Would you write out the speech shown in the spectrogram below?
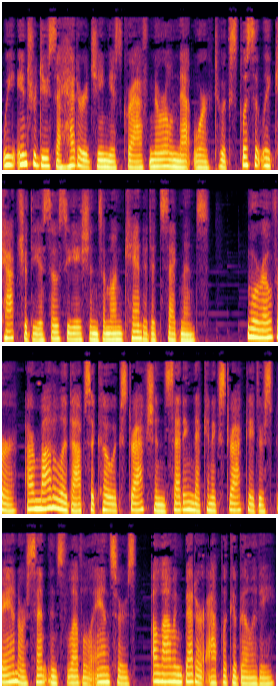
we introduce a heterogeneous graph neural network to explicitly capture the associations among candidate segments. Moreover, our model adopts a co extraction setting that can extract either span or sentence level answers, allowing better applicability.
